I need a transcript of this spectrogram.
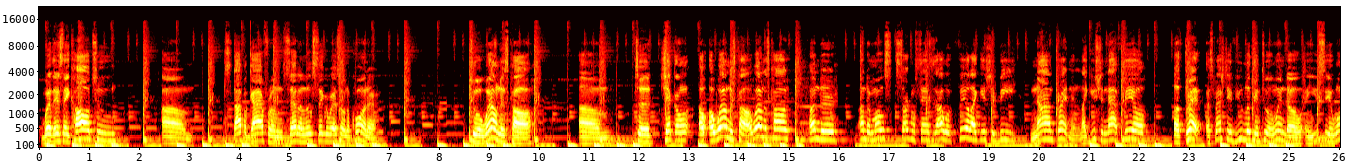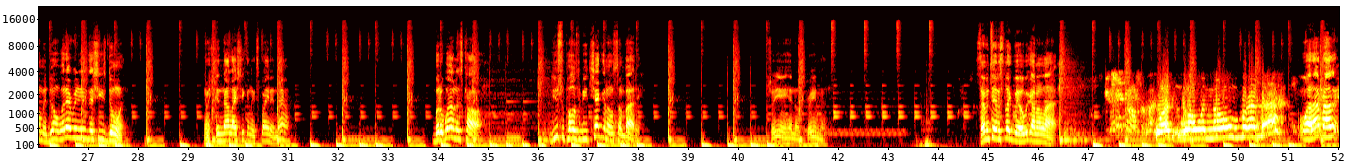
Whether it's a call to um, stop a guy from selling loose cigarettes on the corner to a wellness call um, to check on a, a, wellness call. A wellness call under under most circumstances, I would feel like it should be non-threatening. Like you should not feel a threat, especially if you look into a window and you see a woman doing whatever it is that she's doing. I mean, it's not like she can explain it now. But a wellness call, you supposed to be checking on somebody. Sure, you ain't hear no screaming. 710 of Slickville, we got online. What's going on, brother? What up, brother?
